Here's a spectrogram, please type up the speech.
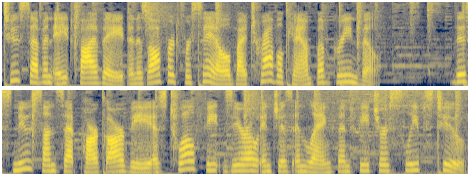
27858 and is offered for sale by Travel Camp of Greenville. This new Sunset Park RV is 12 feet 0 inches in length and features sleeps 2.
